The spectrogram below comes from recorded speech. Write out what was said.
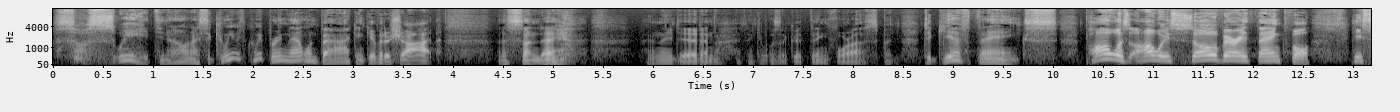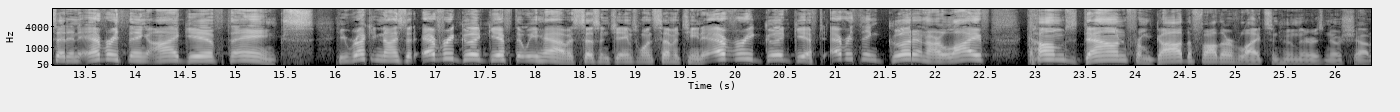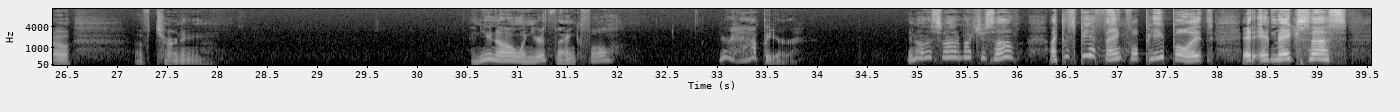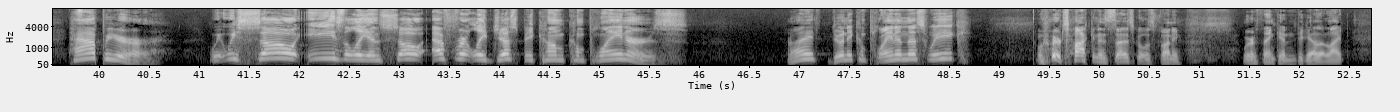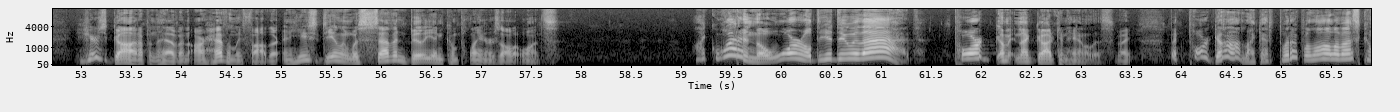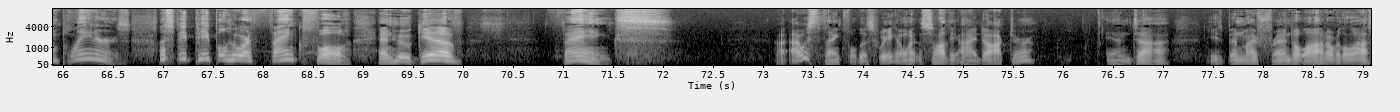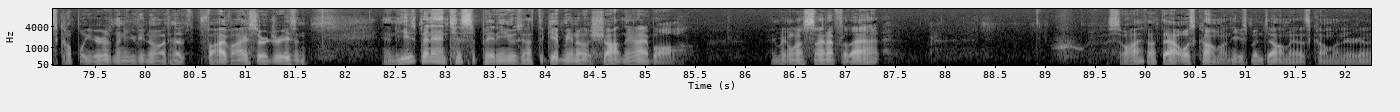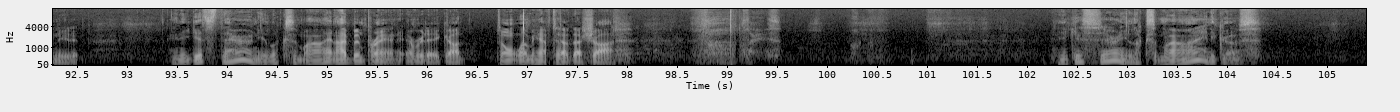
So sweet, you know. And I said, can we, can we bring that one back and give it a shot this Sunday? And they did, and I think it was a good thing for us. But to give thanks. Paul was always so very thankful. He said, In everything I give thanks he recognized that every good gift that we have, it says in James 1:17, every good gift, everything good in our life comes down from God the Father of lights, in whom there is no shadow of turning. And you know, when you're thankful, you're happier. You know, this about yourself. Like, let's be a thankful people. It, it, it makes us happier. We, we so easily and so effortlessly just become complainers right? Do any complaining this week? We were talking in Sunday school. It was funny. We were thinking together, like, here's God up in the heaven, our heavenly Father, and He's dealing with seven billion complainers all at once. Like, what in the world do you do with that? Poor, I mean, not God can handle this, right? But poor God, like, I've put up with all of us complainers. Let's be people who are thankful and who give thanks. I, I was thankful this week. I went and saw the eye doctor. And uh, he's been my friend a lot over the last couple years. Many of you know I've had five eye surgeries, and, and he's been anticipating he was going to have to give me another shot in the eyeball. Anybody want to sign up for that? So I thought that was coming. He's been telling me it's coming. You're going to need it. And he gets there and he looks at my eye, and I've been praying every day God, don't let me have to have that shot. Please. And he gets there and he looks at my eye and he goes,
